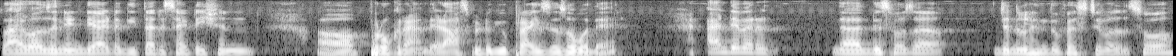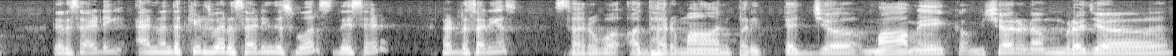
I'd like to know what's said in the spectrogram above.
So I was in India at a Gita recitation uh, program. They asked me to give prizes over there, and they were. Uh, this was a general Hindu festival, so they're reciting. And when the kids were reciting this verse, they said that reciting is Sarva adharman parityajya mame kam sharanam vraja.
